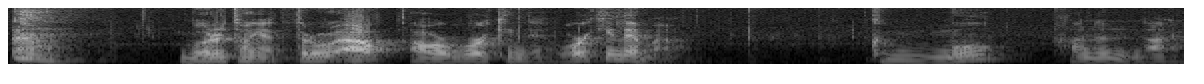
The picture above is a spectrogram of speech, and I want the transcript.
뭐를 통해? Throughout our working day. working day 뭐야? 근무하는 날.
